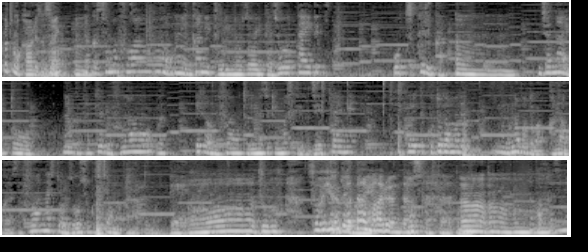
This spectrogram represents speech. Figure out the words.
こっちも変わるじゃない、う。ん。だからその不安をいかに取り除いた状態で、を作るかうんうんじゃないとなんか例えば不安をわ笑顔で不安を取り除きますっていうと絶対ねこれって言霊で物事が叶うからさ不安な人を増殖しちゃうのかなと思って。ああそうそういうパターンもあるんだ、もしかしたらとう思って、んうんうんだから初め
